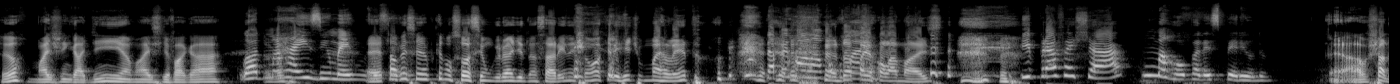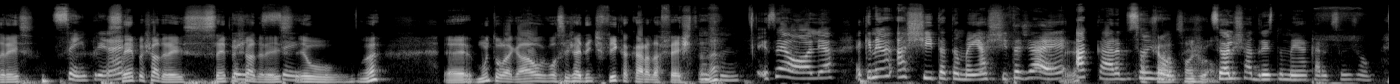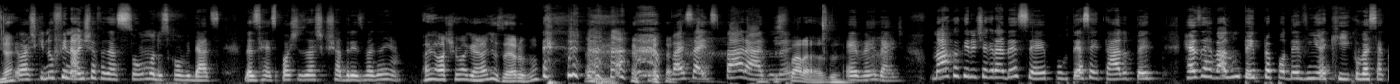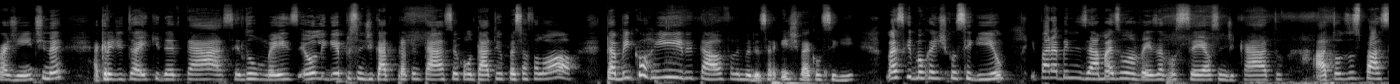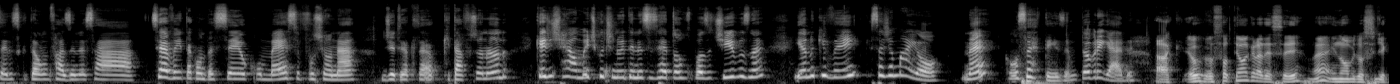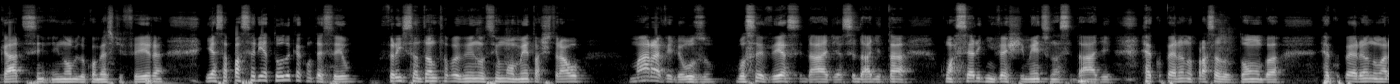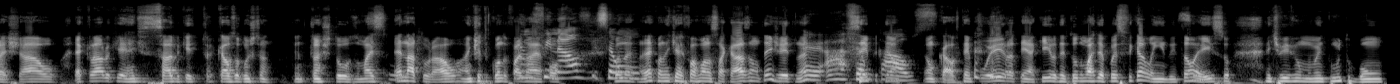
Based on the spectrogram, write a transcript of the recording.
Viu? Mais gingadinha, mais devagar. Gosto de uma raizinho mesmo. É, você. talvez seja porque eu não sou assim um grande dançarino, então aquele ritmo mais lento Dá pra enrolar um pouco dá pra mais. enrolar mais. E pra fechar, uma roupa desse período. É, o xadrez. Sempre, né? Sempre o xadrez, sempre Tem o xadrez. Eu, né? É muito legal e você já identifica a cara da festa, né? Uhum. E você olha, é que nem a Chita também. A Chita já é, É. a cara do São a João. cara de São João. Você olha o xadrez também é a cara do São João. É? Eu acho que no final a gente vai fazer a soma dos convidados das respostas. Eu acho que o xadrez vai ganhar. Aí eu acho que vai ganhar de zero, viu? Vai sair disparado, né? Disparado. É verdade. Marco, eu queria te agradecer por ter aceitado, ter reservado um tempo pra poder vir aqui conversar com a gente, né? Acredito aí que deve estar sendo um mês. Eu liguei pro sindicato pra tentar seu contato e o pessoal falou: Ó, tá bem corrido e tal. Eu falei: Meu Deus, será que a gente vai conseguir? Mas que bom que a gente conseguiu. E parabenizar mais uma vez a você, ao sindicato, a todos os parceiros que estão fazendo essa, esse evento acontecer, o comércio funcionar do jeito que tá, que tá funcionando. Que a gente realmente continue tendo esses retornos positivos, né? E ano que vem, que seja maior, né? Com certeza. Muito obrigada. Ah, eu, eu só tenho a agradecer, né, em nome do sindicato, em nome do comércio de feira, e essa parceria toda que aconteceu. Frei Santana está vivendo assim, um momento astral maravilhoso. Você vê a cidade, a cidade está com uma série de investimentos na cidade, recuperando Praça do Tomba, recuperando o Marechal. É claro que a gente sabe que causa alguns tran- transtornos, mas é natural. A gente, quando faz no uma reforma. final, isso é. Quando, né, quando a gente reforma a nossa casa, não tem jeito, né? É, ah, foi um Sempre tem caos. é um caos. Tem poeira, tem aquilo, tem tudo, mas depois fica lindo. Então Sim. é isso. A gente vive um momento muito bom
